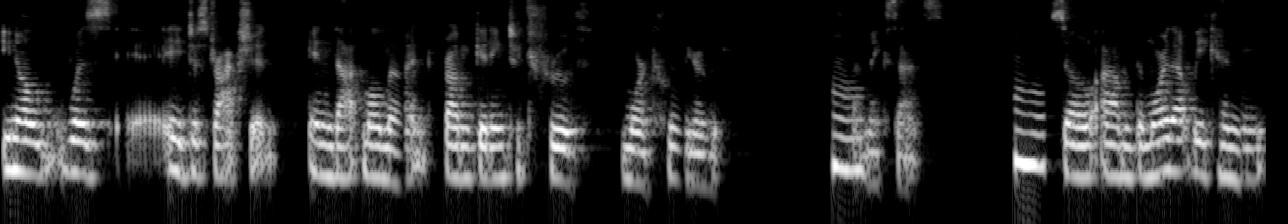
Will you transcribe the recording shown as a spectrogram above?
you know, was a distraction in that moment from getting to truth more clearly. Mm. That makes sense. Mm-hmm. So um, the more that we can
